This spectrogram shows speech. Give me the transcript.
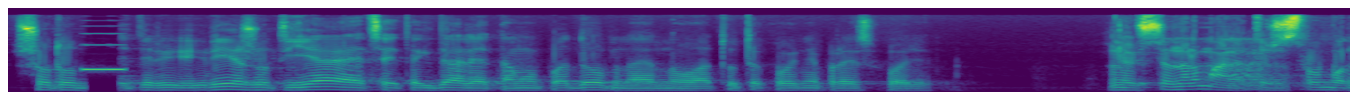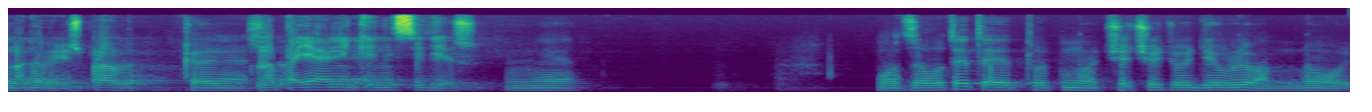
Что тут блядь, режут яйца и так далее и тому подобное, ну, а тут такого не происходит. Ну, все нормально, ты же свободно говоришь, правда? Конечно. На паяльнике не сидишь. Нет. Вот за вот это я тут ну, чуть-чуть удивлен. Ну,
